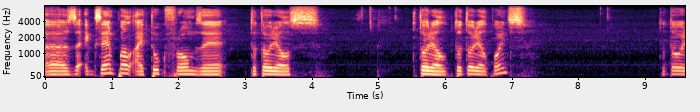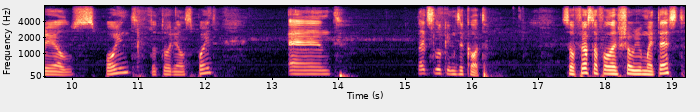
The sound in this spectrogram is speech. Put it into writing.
uh, the example I took from the tutorials tutorial tutorial points. Tutorials point tutorials point. And let's look in the code. So first of all I show you my test.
